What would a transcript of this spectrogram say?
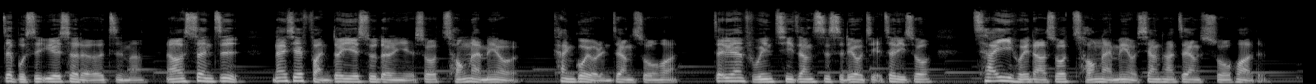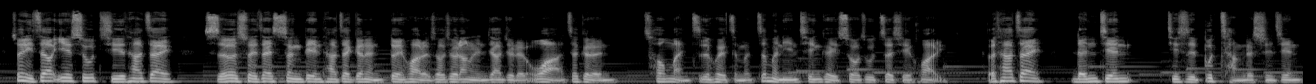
这不是约瑟的儿子吗？然后甚至那些反对耶稣的人也说，从来没有看过有人这样说话。在约翰福音七章四十六节，这里说。猜疑回答说：“从来没有像他这样说话的。”所以你知道，耶稣其实他在十二岁在圣殿，他在跟人对话的时候，就让人家觉得哇，这个人充满智慧，怎么这么年轻可以说出这些话语？而他在人间其实不长的时间，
